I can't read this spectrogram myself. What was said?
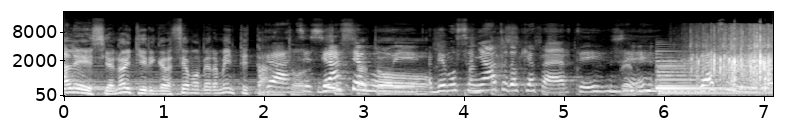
Alessia, noi ti ringraziamo veramente tanto. Grazie, sì. Grazie a voi. Abbiamo sognato ad occhi aperti. Sì. Grazie mille.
